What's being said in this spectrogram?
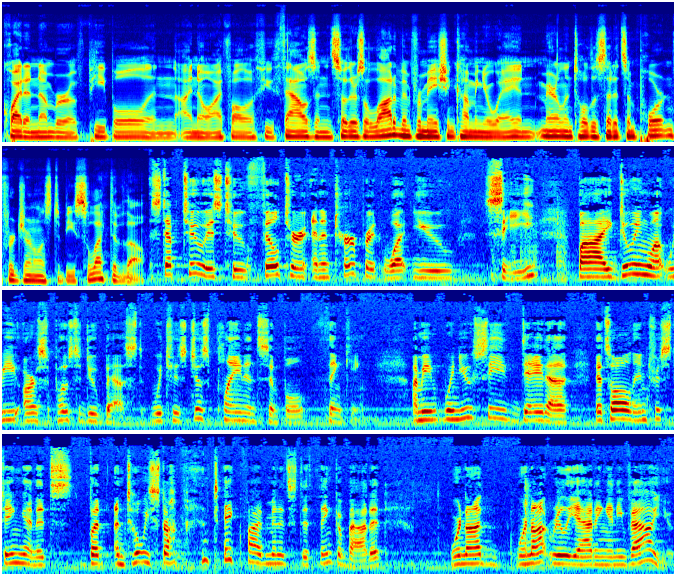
quite a number of people, and I know I follow a few thousand. So there's a lot of information coming your way. And Marilyn told us that it's important for journalists to be selective, though. Step two is to filter and interpret what you see by doing what we are supposed to do best, which is just plain and simple thinking. I mean, when you see data, it's all interesting, and it's but until we stop and take five minutes to think about it, we're not we're not really adding any value.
